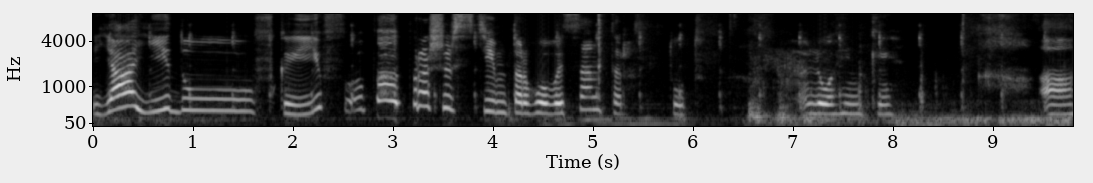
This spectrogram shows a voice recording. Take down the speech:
я їду в Київ, прошерстім торговий центр тут легенький. А,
